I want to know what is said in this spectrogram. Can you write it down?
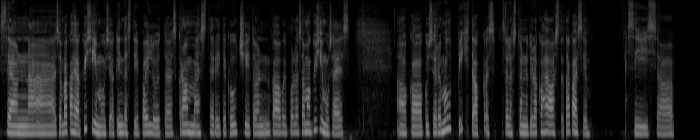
see on, äh, see on väga hea küsimus ja kindlasti paljud äh, Scrum Master'id ja coach'id on ka võib-olla sama küsimuse ees. Aga kui see remote pihta hakkas, sellest on nüüd üle kahe aasta tagasi, siis äh,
